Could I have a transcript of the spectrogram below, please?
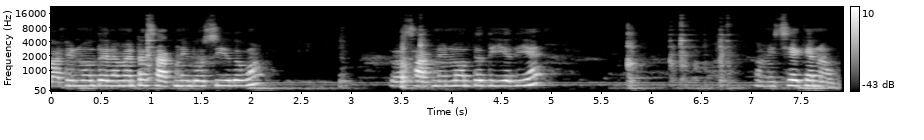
বাটির মধ্যে এরকম একটা ছাঁকনি বসিয়ে দেবো। এবার ছাঁকনির মধ্যে দিয়ে দিয়ে আমি ছেঁকে নেব।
